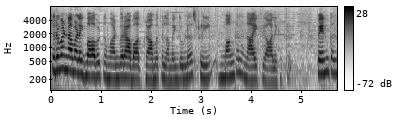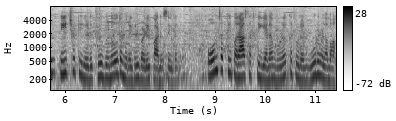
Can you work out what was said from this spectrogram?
திருவண்ணாமலை மாவட்டம் அன்வராபாத் கிராமத்தில் அமைந்துள்ள ஸ்ரீ மங்கள நாயகி ஆலயத்தில் பெண்கள் தீச்சட்டி எடுத்து வினோத முறையில் வழிபாடு செய்தனர். ஓம் சக்தி பராசக்தி என முழக்கத்துடன் ஊர்வலமாக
